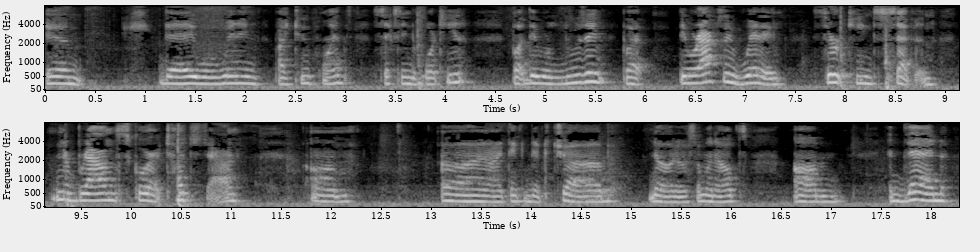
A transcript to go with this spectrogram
um, they were winning by two points, 16 to 14 but they were losing, but they were actually winning 13-7. Then the Browns score a touchdown. Um, uh, I think Nick Chubb. No, no, someone else. Um, and then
